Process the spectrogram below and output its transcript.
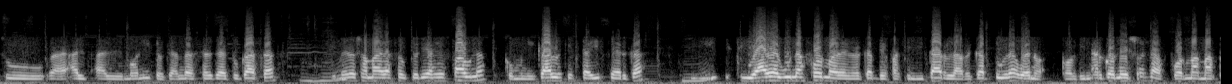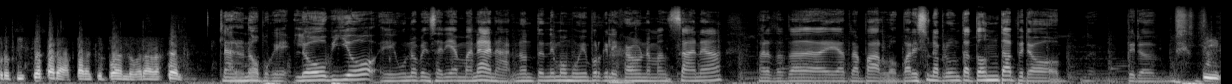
su, al, al monito que anda cerca de tu casa, primero llamar a las autoridades de fauna, comunicarles que está ahí cerca, y si hay alguna forma de, de facilitar la recaptura, bueno, coordinar con ellos es la forma más propicia para, para que puedan lograr hacerlo. Claro, no, porque lo obvio, eh, uno pensaría en banana. No entendemos muy bien por qué le dejaron una manzana para tratar de atraparlo. Parece una pregunta tonta, pero pero Sí.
